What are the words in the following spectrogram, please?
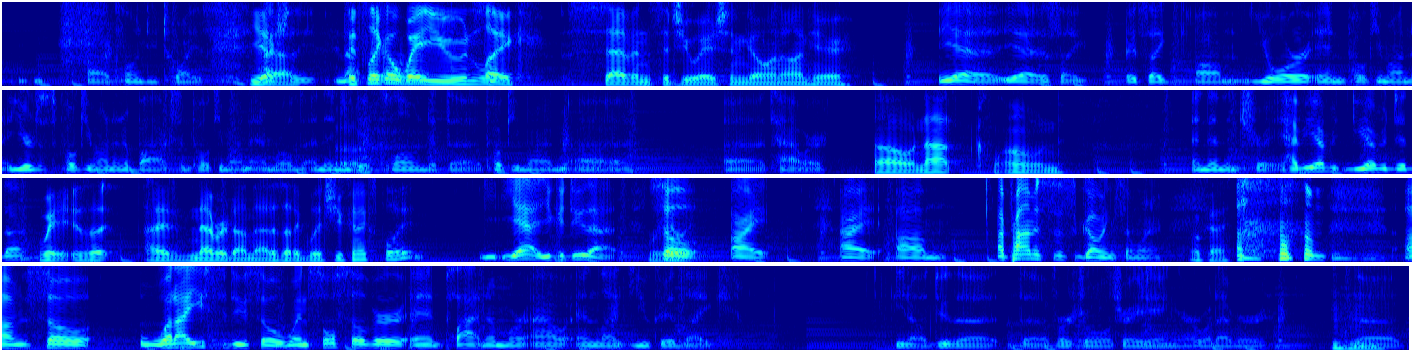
uh, cloned you twice. yeah. Actually, it's like a government, Wayun some- like seven situation going on here. Yeah, yeah. It's like it's like um, you're in Pokemon. You're just a Pokemon in a box in Pokemon Emerald, and then you get cloned at the Pokemon uh, uh, Tower, Oh, not cloned. and then then trade. Have you ever? You ever did that? Wait, is that? I've never done that. Is that a glitch you can exploit? Y- yeah, you could do that. Really? So, all right, all right. Um, I promise this is going somewhere. Okay. Um, so what I used to do, so when Soul Silver and Platinum were out, and like you could like, you know, do the the virtual trading or whatever, the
